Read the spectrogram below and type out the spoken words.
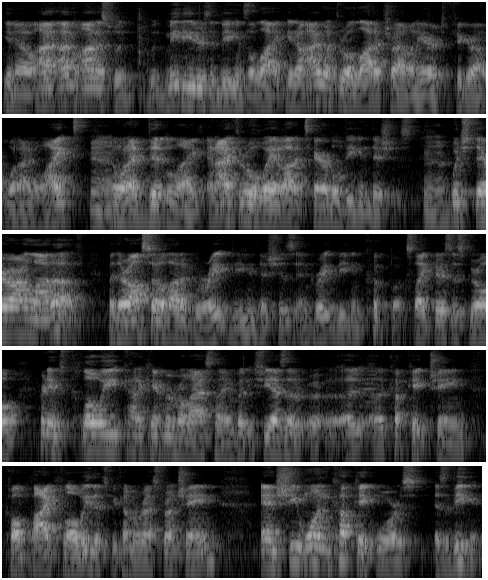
You know, I, I'm honest with with meat eaters and vegans alike. You know, I went through a lot of trial and error to figure out what I liked Yeah. and what I didn't like, and I threw away a lot of terrible vegan dishes, Yeah. which there are a lot of. But there are also a lot of great vegan dishes and great vegan cookbooks. Like there's this girl, her name's Chloe. God, I can't remember her last name, but she has a, a, a cupcake chain called By Chloe that's become a restaurant chain, and she won Cupcake Wars as a vegan.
